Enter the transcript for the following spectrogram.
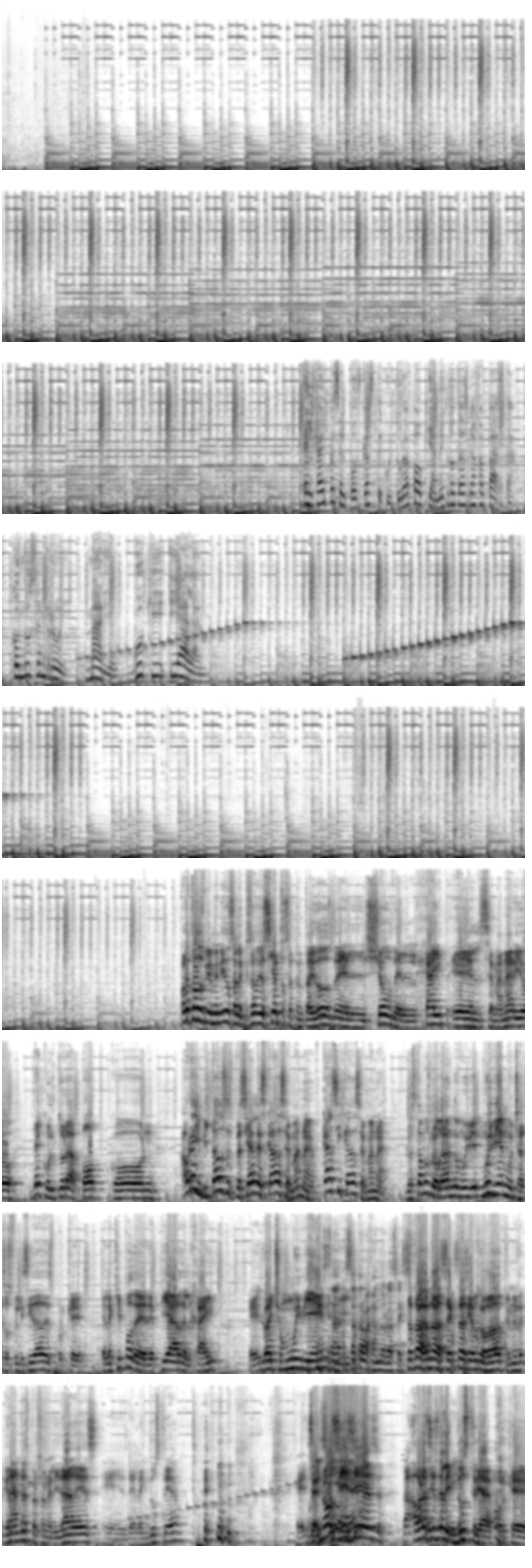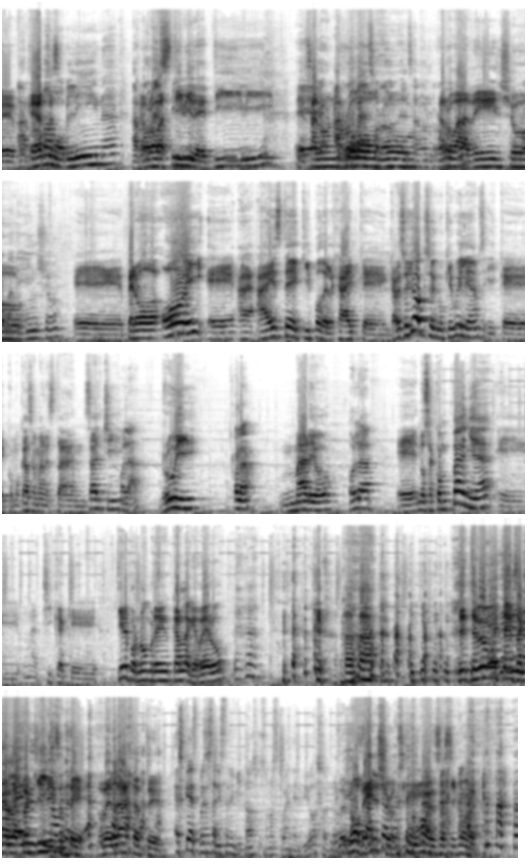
El Hype es el podcast de cultura pop y anécdotas gafapasta. Conducen Rui, Mario, Wookie y Alan. Hola a todos, bienvenidos al episodio 172 del show del hype, el semanario de cultura pop con ahora invitados especiales cada semana, casi cada semana. Lo estamos logrando muy bien, muy bien muchachos, felicidades porque el equipo de, de PR del hype eh, lo ha hecho muy bien. Está, está trabajando horas Está extra. trabajando las extras y hemos logrado tener grandes personalidades eh, de la industria. Eh, Oye, no, sí, sí, sí es. Ahora sí es de la industria, porque, porque Arroba antes- Moblina, arroba Stevie de TV, el eh, Salón arroba el Rojo, salón, el salón rojo, arroba Densho. Eh, pero hoy eh, a, a este equipo del hype que encabezo yo, que soy Wookie Williams, y que como cada semana están Salchi, Hola. Rui, Hola. Mario, Hola. eh, nos acompaña eh, una chica que tiene por nombre Carla Guerrero. te, te veo muy tensa, Carla, tranquilízate, relájate. Es que después de esa lista de invitados, pues uno se pone nervioso, ¿no? No, de hecho, no, es así como de,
